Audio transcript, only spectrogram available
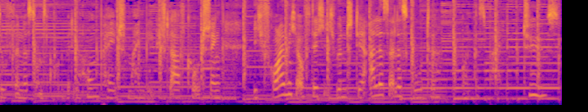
Du findest uns auch über die Homepage Mein Baby Schlaf Coaching. Ich freue mich auf dich. Ich wünsche dir alles, alles Gute und bis bald. Tschüss.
